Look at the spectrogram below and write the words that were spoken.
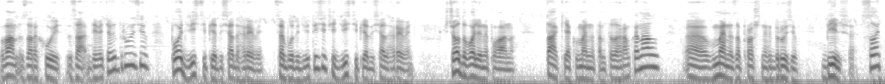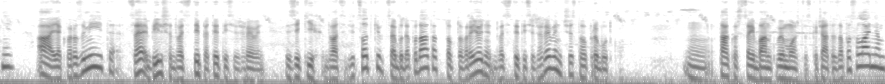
вам зарахують за 9 друзів по 250 гривень. Це буде 2250 гривень, що доволі непогано. Так як в мене там телеграм-канал, е, в мене запрошених друзів більше сотні. А як ви розумієте, це більше 25 тисяч гривень, з яких 20% це буде податок, тобто в районі 20 тисяч гривень чистого прибутку. Також цей банк ви можете скачати за посиланням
